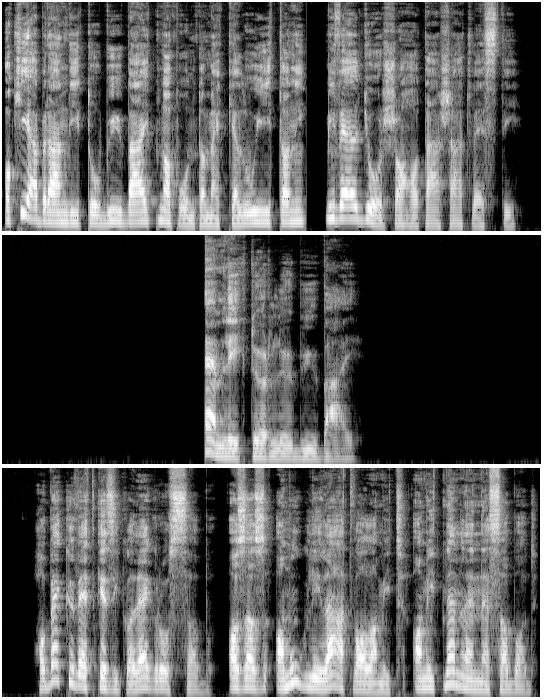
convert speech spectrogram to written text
A kiábrándító bűbájt naponta meg kell újítani, mivel gyorsan hatását veszti. Emléktörlő bűbáj Ha bekövetkezik a legrosszabb, azaz a mugli lát valamit, amit nem lenne szabad,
